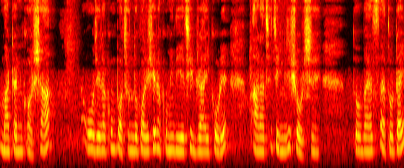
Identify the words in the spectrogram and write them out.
মাটন কষা। ও যেরকম পছন্দ করে সেরকমই দিয়েছি ড্রাই করে। আর আছে চিংড়ি সর্ষে। তো ব্যাস এতটাই।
